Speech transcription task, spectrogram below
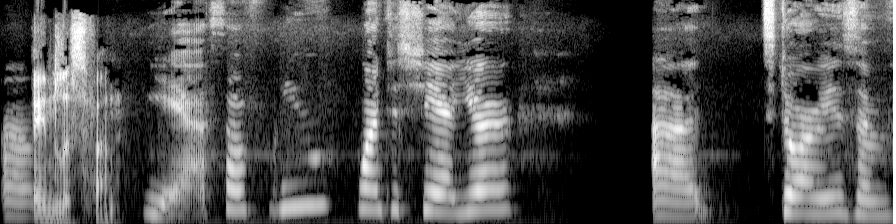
um, endless fun. yeah. So if you want to share your uh, stories of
